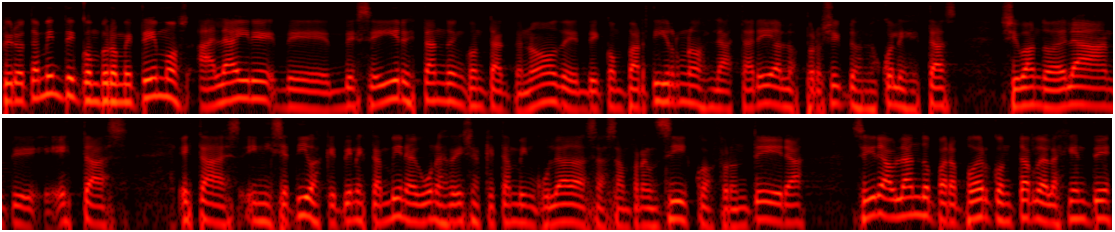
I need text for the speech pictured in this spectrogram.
pero también te comprometemos al aire de, seguir estando en contacto, ¿no? De, compartirnos las tareas, los proyectos en los cuales estás llevando adelante, estas, estas iniciativas que tienes también, algunas de ellas que están vinculadas a San Francisco, a Frontera, seguir hablando para poder contarle a la gente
